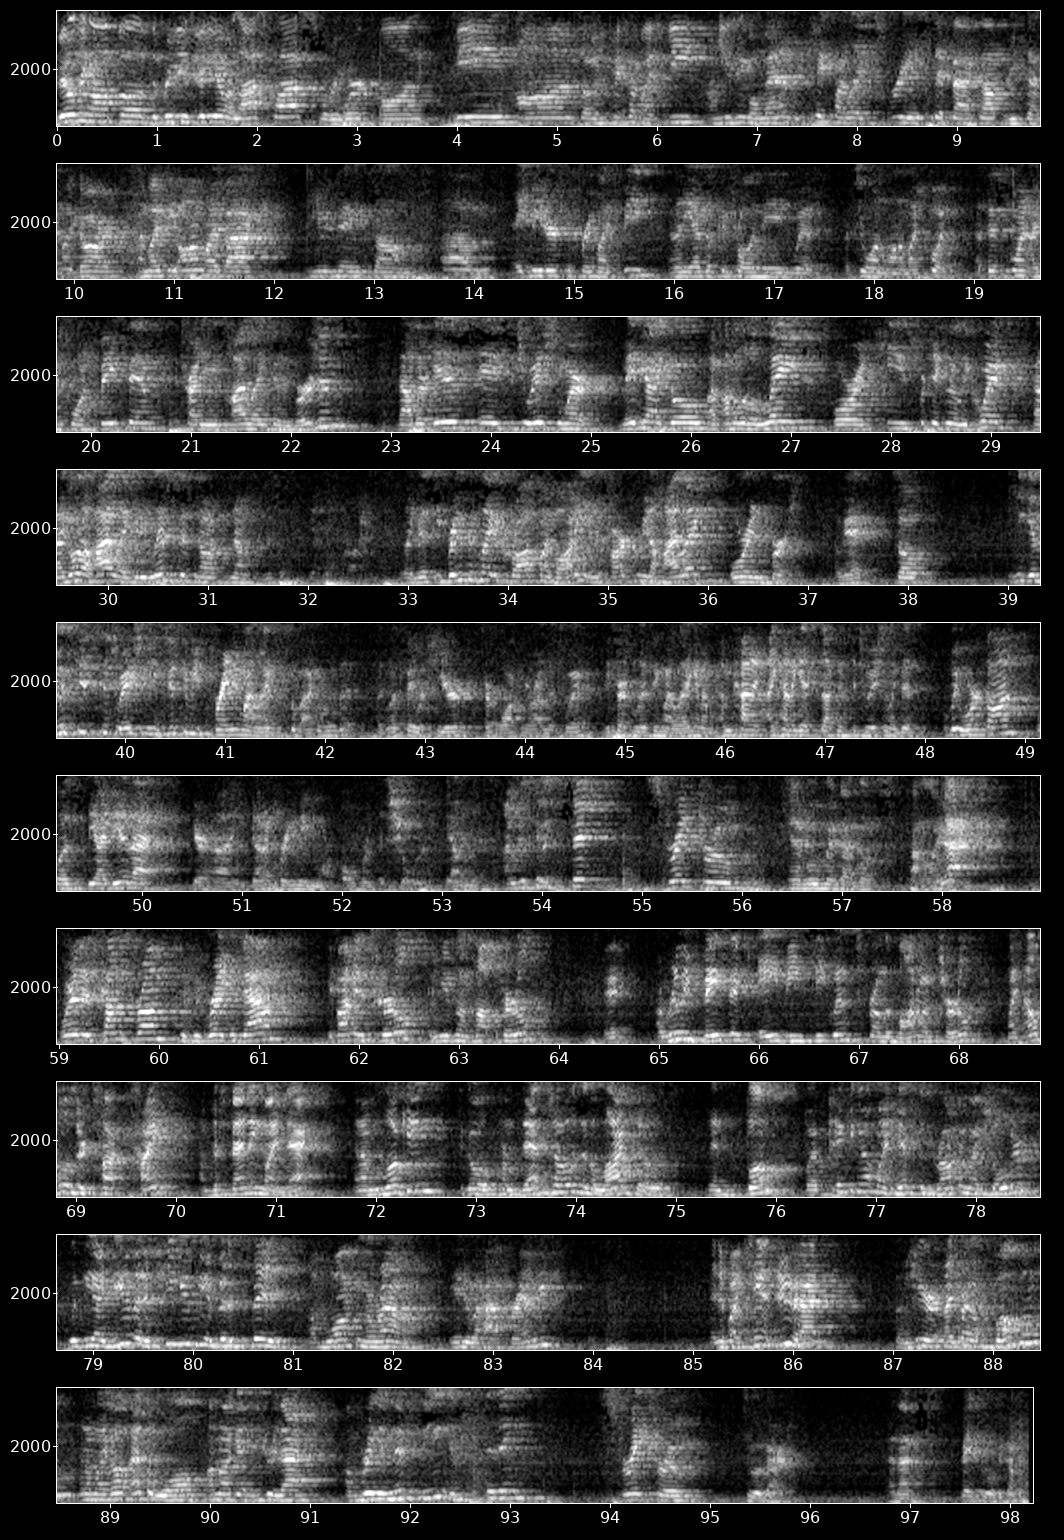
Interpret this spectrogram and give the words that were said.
Building off of the previous video, our last class, where we worked on being on, so he picks up my feet, I'm using momentum to kick my legs free, sit back up, reset my guard. I might be on my back using some um, egg beaters to free my feet, and then he ends up controlling me with a two on one on my foot. At this point, I just want to face him and try to use high legs and inversions. Now there is a situation where maybe I go, I'm, I'm a little late, or he's particularly quick, and I go to high leg, but he lifts this, no, no, just like this. He brings this leg across my body, and it's hard for me to high leg or invert, okay? So he, in this situation, he's just gonna be framing my leg. Just go back a little bit. Like let's say we're here, start walking around this way. He starts lifting my leg, and I'm, I'm kind of, I kind of get stuck in a situation like this. What we worked on was the idea that here, uh, you gotta bring me more over this shoulder. Yeah, like this. I'm just gonna sit straight through in a movement that looks kind of like that. Where this comes from, if we break it down, if I'm in turtle, and he's on top turtle, okay, a really basic A-B sequence from the bottom of turtle, my elbows are tucked tight, I'm defending my neck, and I'm looking to go from dead toes into live toes and bump by picking up my hips and dropping my shoulder with the idea that if he gives me a bit of space, I'm walking around into a half Granby. And if I can't do that, so I'm here, I try to bump him, and I'm like, oh, that's a wall. I'm not getting through that. I'm bringing this knee and sitting straight through to a guard. And that's basically what we covered.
